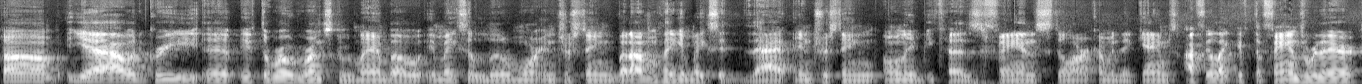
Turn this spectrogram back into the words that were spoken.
Um, yeah, I would agree. If the road runs through Lambeau, it makes it a little more interesting, but I don't think it makes it that interesting only because fans still aren't coming to games. I feel like if the fans were there,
